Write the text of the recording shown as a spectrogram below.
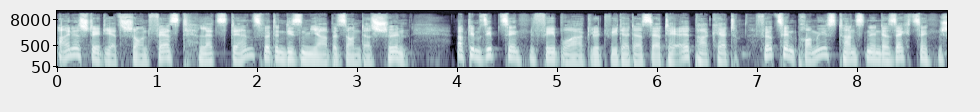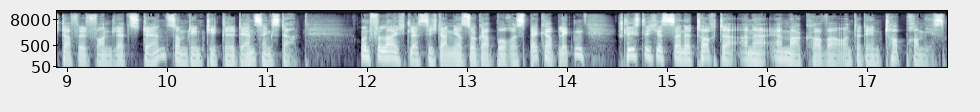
Eines steht jetzt schon fest, Let's Dance wird in diesem Jahr besonders schön. Ab dem 17. Februar glüht wieder das RTL-Parkett. 14 Promis tanzen in der 16. Staffel von Let's Dance um den Titel Dancing Star. Und vielleicht lässt sich dann ja sogar Boris Becker blicken. Schließlich ist seine Tochter Anna Ermakova unter den Top-Promis.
